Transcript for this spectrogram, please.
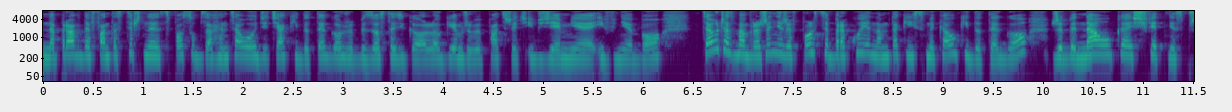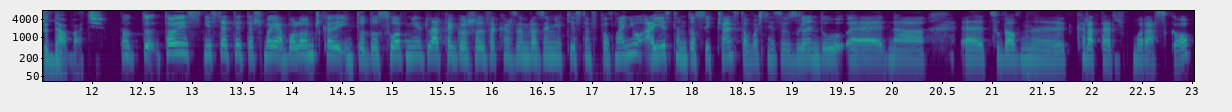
naprawdę w fantastyczny sposób zachęcało dzieciaki do tego, żeby zostać geologiem, żeby patrzeć i w ziemię, i w niebo. Cały czas mam wrażenie, że w Polsce brakuje nam takiej smykałki do tego, żeby naukę świetnie sprzedawać. No, to, to jest niestety też moja bolączka i to dosłownie dlatego, że za każdym razem jak jestem w Poznaniu, a jestem dosyć często właśnie ze względu e, na e, cudowny krater Morasko,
